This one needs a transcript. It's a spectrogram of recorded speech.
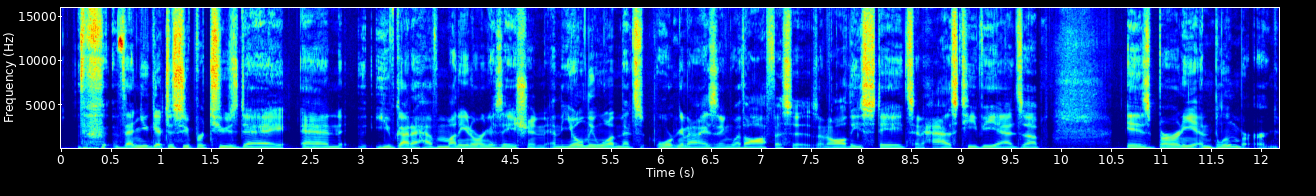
then you get to Super Tuesday, and you've got to have money and organization, and the only one that's organizing with offices and all these states and has TV ads up is Bernie and Bloomberg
